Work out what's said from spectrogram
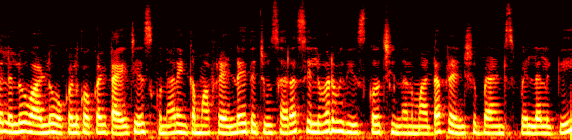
పిల్లలు వాళ్ళు ఒకరికొకరు టై చేసుకున్నారు. ఇంకా మా ఫ్రెండ్ అయితే చూసారా సిల్వర్వి తీసుకొచ్చిందనమాట ఫ్రెండ్షిప్ బ్యాండ్స్ పిల్లలకి.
